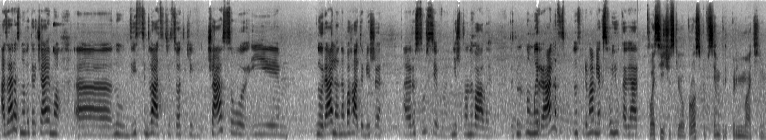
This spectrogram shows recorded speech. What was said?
А зараз ми витрачаємо е, ну 220% часу і ну реально набагато більше е, ресурсів ніж планували. Тобто, ну ми реально це ну, сприймаємо як свою кав'ярню. Классический вопрос ко всем предпринимателям.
